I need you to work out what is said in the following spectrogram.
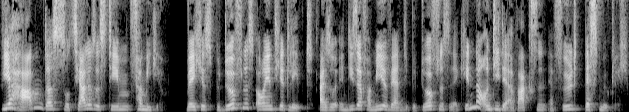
Wir haben das soziale System Familie, welches bedürfnisorientiert lebt. Also in dieser Familie werden die Bedürfnisse der Kinder und die der Erwachsenen erfüllt bestmöglich.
